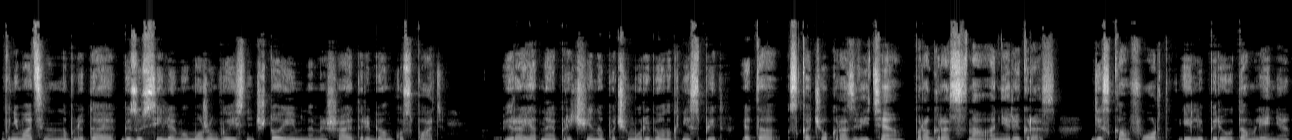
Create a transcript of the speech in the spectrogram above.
Внимательно наблюдая, без усилия мы можем выяснить, что именно мешает ребенку спать. Вероятная причина, почему ребенок не спит, это скачок развития, прогресс сна, а не регресс – дискомфорт или переутомление.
